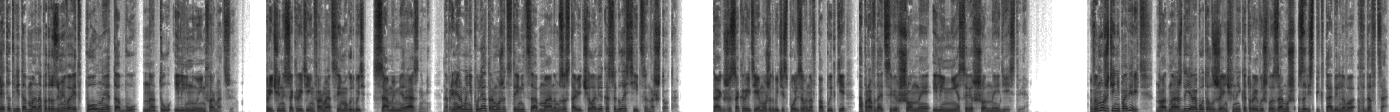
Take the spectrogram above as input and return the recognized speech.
этот вид обмана подразумевает полное табу на ту или иную информацию. Причины сокрытия информации могут быть самыми разными. Например, манипулятор может стремиться обманом заставить человека согласиться на что-то. Также сокрытие может быть использовано в попытке оправдать совершенное или несовершенное действие. Вы можете не поверить, но однажды я работал с женщиной, которая вышла замуж за респектабельного вдовца.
